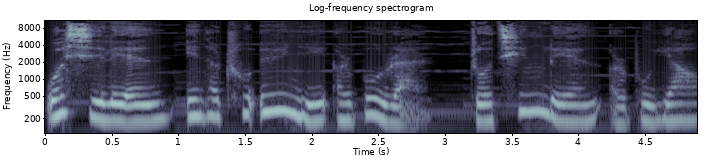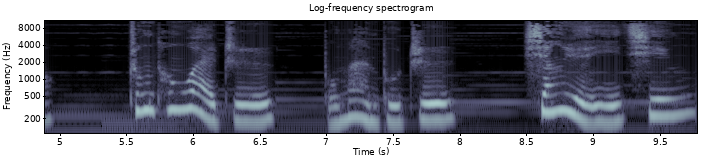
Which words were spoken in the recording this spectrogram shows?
我洗莲，因它出淤泥而不染，濯清涟而不妖，中通外直，不蔓不枝，香远怡清，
